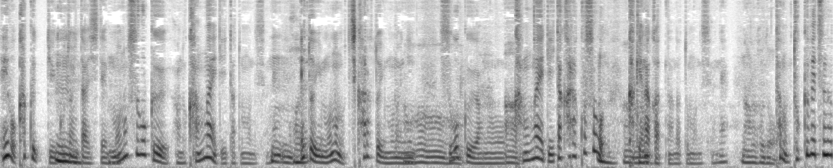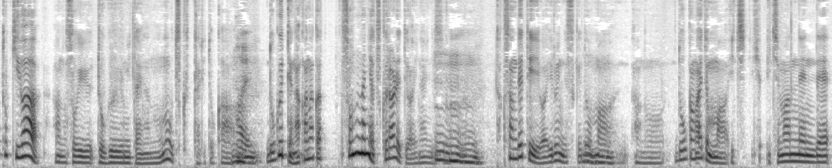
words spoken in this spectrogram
絵を描くっていうことに対して、ものすごく、あの考えていたと思うんですよね。うん絵というものの力というものあに、ーすごくあのあ考えていたからこそ、描けなかったんだと思うんですよね。なるほど。多分特別な時は、あの、そういう土偶みたいなものを作ったりとか、はい。土偶ってなかなかそんなには作られてはいないんですよ。うんうんたくさん出てはいるんですけど、うんうんまあ、あの、どう考えてもまあ 1, 1万年で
